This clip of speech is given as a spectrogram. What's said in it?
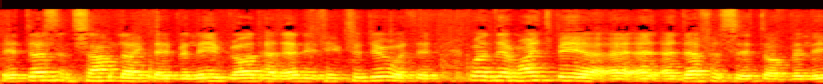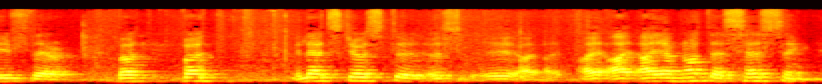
it. It doesn't sound like they believe God had anything to do with it. Well, there might be a, a, a deficit of belief there, but but let's just, uh, uh, I, I, I, am not assessing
